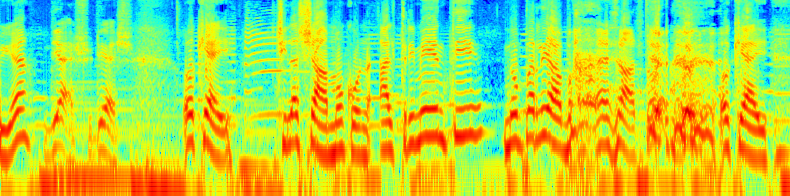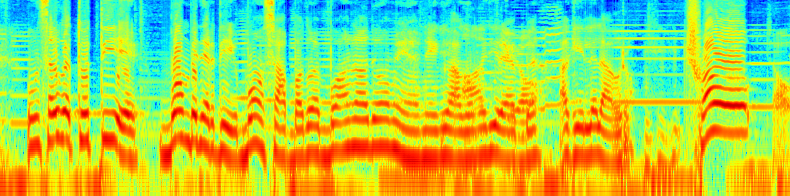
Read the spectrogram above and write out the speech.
eh? 10, 10. Ok, ci lasciamo con altrimenti non parliamo. Esatto. ok, un saluto a tutti e buon venerdì, buon sabato e buona domenica, come Addio. direbbe Achille Lauro. Ciao! Ciao.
